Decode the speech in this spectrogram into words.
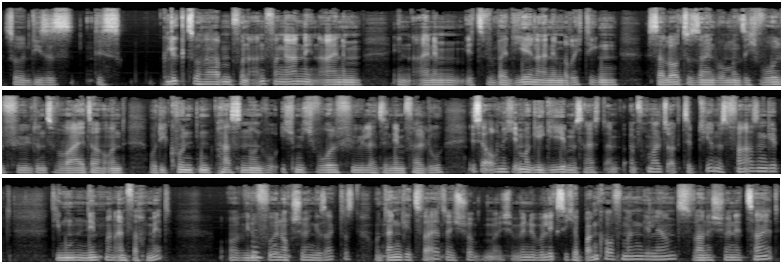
so dieses, das Glück zu haben, von Anfang an in einem, in einem, jetzt wie bei dir, in einem richtigen Salon zu sein, wo man sich wohlfühlt und so weiter und wo die Kunden passen und wo ich mich wohlfühle, also in dem Fall du, ist ja auch nicht immer gegeben. Das heißt, einfach mal zu akzeptieren, dass es Phasen gibt, die nimmt man einfach mit wie du mhm. vorhin auch schön gesagt hast. Und dann geht's weiter. Ich, ich wenn du überlegst, ich habe Bankkaufmann gelernt, es war eine schöne Zeit,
